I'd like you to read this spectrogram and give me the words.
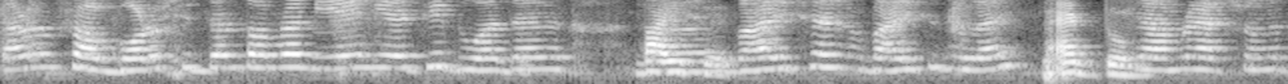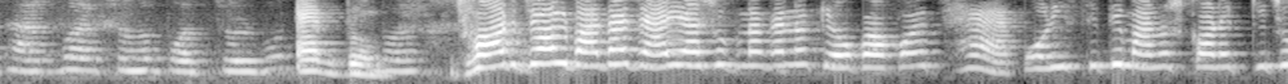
কারণ সব বড় সিদ্ধান্ত আমরা নিয়েই নিয়েছি দু হাজার বাইশে। বাইশের বাইশে জুলাই। একদম। আমরা একসঙ্গে থাকব একসঙ্গে পথ চলবো। একদম। ঝড় জল বাধা যাই আসুক না কেন কেউ কখনো হ্যাঁ পরিস্থিতি মানুষকে অনেক কিছু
